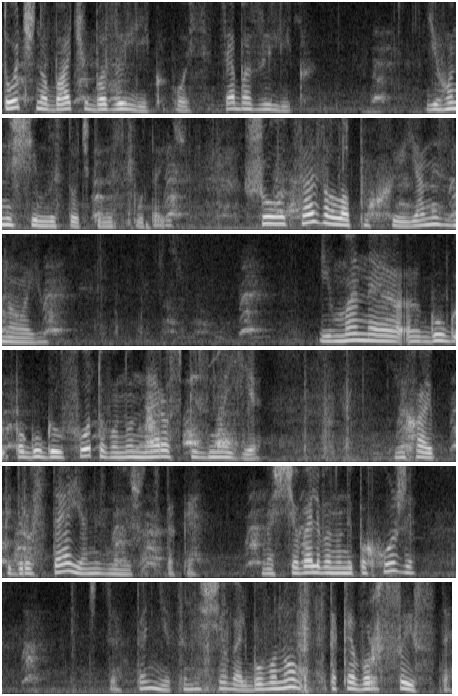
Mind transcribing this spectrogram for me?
точно бачу базилік. Ось, це базилік. Його ні з чим листочки не спутаєш. Що це за лапухи, я не знаю. І в мене е, по Google фото воно не розпізнає. Нехай підросте, я не знаю, що це таке. На щавель воно не похоже. Чи це? Та ні, це не щавель, бо воно таке ворсисте.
